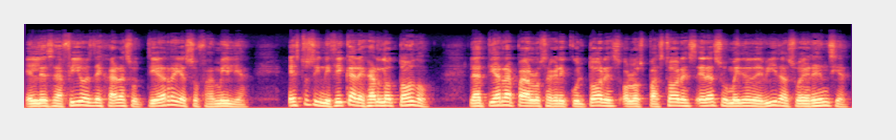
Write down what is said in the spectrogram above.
El desafío es dejar a su tierra y a su familia. Esto significa dejarlo todo. La tierra para los agricultores o los pastores era su medio de vida, su herencia.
